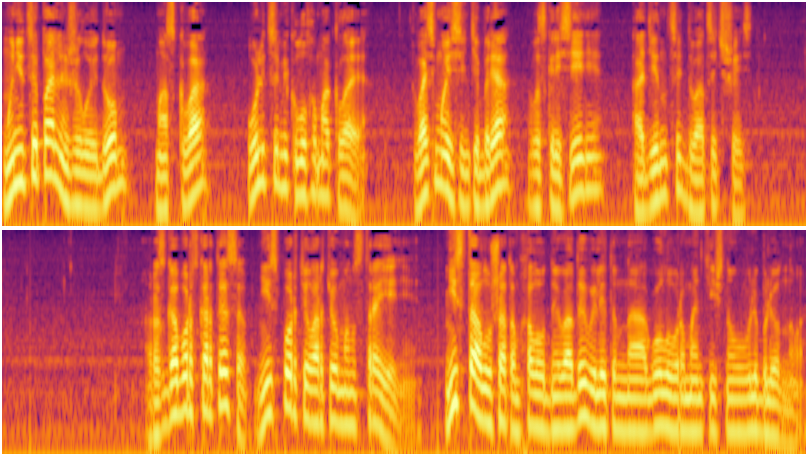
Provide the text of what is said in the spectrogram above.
Муниципальный жилой дом, Москва, улица Миклуха-Маклая. 8 сентября, воскресенье, 11.26. Разговор с Кортесом не испортил Артему настроение. Не стал ушатом холодной воды, вылитым на голову романтичного влюбленного.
